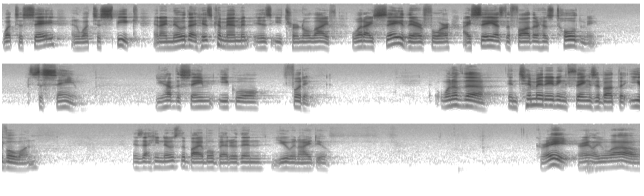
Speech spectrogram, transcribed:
what to say and what to speak. And I know that his commandment is eternal life. What I say, therefore, I say as the Father has told me. It's the same. You have the same equal footing. One of the intimidating things about the evil one is that he knows the Bible better than you and I do. Great, right? Like, wow.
